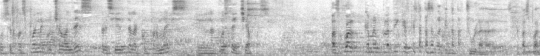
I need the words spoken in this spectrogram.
José Pascual Necoche Valdés, presidente de la Coparmex en la costa de Chiapas. Pascual, que me platiques, ¿qué está pasando aquí en Tapachula, este, Pascual?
